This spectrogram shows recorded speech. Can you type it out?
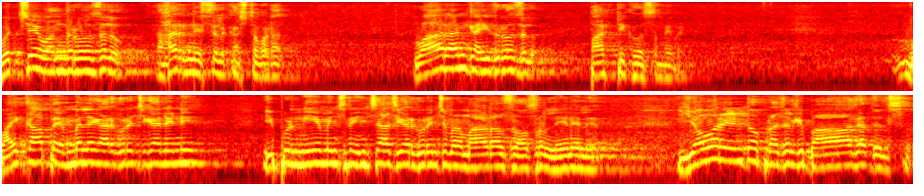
వచ్చే వంద రోజులు అహర్నిశలు కష్టపడాలి. వారానికి ఐదు రోజులు పార్టీ కోసం ఇవ్వండి. వైకాపా ఎమ్మెల్యే గారి గురించి కానివ్వండి ఇప్పుడు నియమించిన ఇన్ఛార్జ్ గారి గురించి మనం ఆడాల్సిన అవసరం లేనే లేదు. ఎవరేంటో ప్రజలకి బాగా తెలుసు.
